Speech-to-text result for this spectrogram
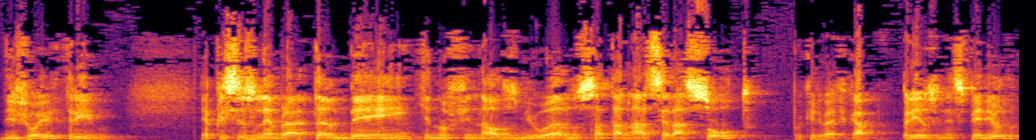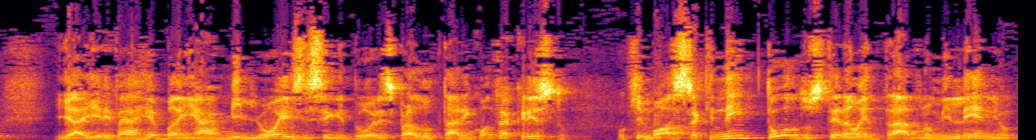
de joio e trigo. É preciso lembrar também que no final dos mil anos, Satanás será solto, porque ele vai ficar preso nesse período, e aí ele vai arrebanhar milhões de seguidores para lutarem contra Cristo, o que mostra que nem todos terão entrado no milênio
